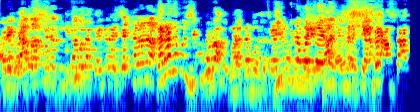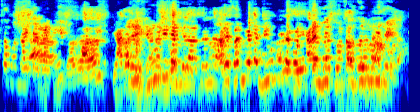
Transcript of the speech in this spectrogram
अरे या बात तुम्ही काय बोला कॅमेरा चेक करा ना करा ना पण मी कुठं मी कुठं बोलतोय? कॅमेरा आमचा आजचा बंद आहे त्यासाठी. बाकी याला अरे सर मी याला लिहून दिलं कारण मी स्वतः दिले.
